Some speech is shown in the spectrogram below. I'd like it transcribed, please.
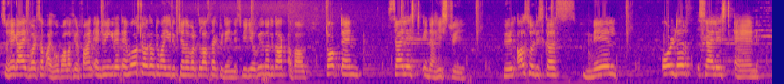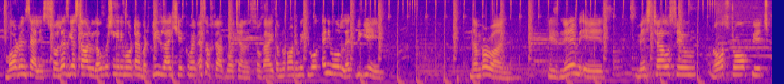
So hey guys, what's up? I hope all of you are fine and doing great and most welcome to my YouTube channel World Class Fact. Today in this video, we're going to talk about top 10 cellists in a history. We will also discuss male, older cellist and modern cellist. So let's get started without wasting any more time. But please like, share, comment and subscribe to our channel. So guys, I'm not want to make you bore anymore. Let's begin. Number 1. His name is Mstislav Rostropovich.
